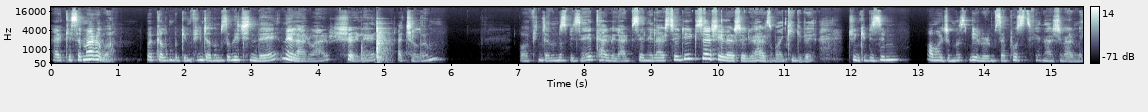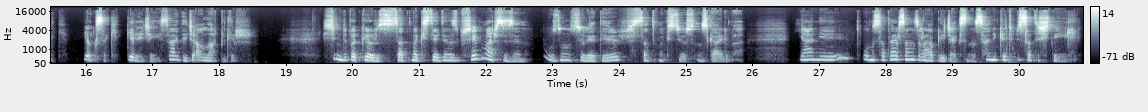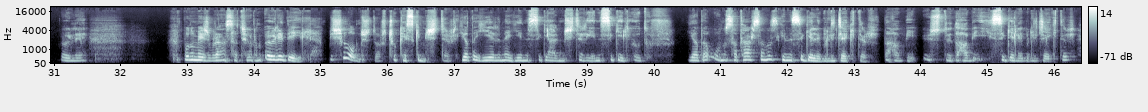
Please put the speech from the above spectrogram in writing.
Herkese merhaba. Bakalım bugün fincanımızın içinde neler var? Şöyle açalım. O fincanımız bize, telveler bize neler söylüyor? Güzel şeyler söylüyor her zamanki gibi. Çünkü bizim amacımız birbirimize pozitif enerji vermek. Yoksa ki geleceği sadece Allah bilir. Şimdi bakıyoruz. Satmak istediğiniz bir şey mi var sizin? Uzun süredir satmak istiyorsunuz galiba. Yani onu satarsanız rahatlayacaksınız. Hani kötü bir satış değil. Böyle bunu mecburen satıyorum. Öyle değil. Bir şey olmuştur, çok eskimiştir ya da yerine yenisi gelmiştir, yenisi geliyordur. Ya da onu satarsanız yenisi gelebilecektir. Daha bir üstü, daha bir iyisi gelebilecektir.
